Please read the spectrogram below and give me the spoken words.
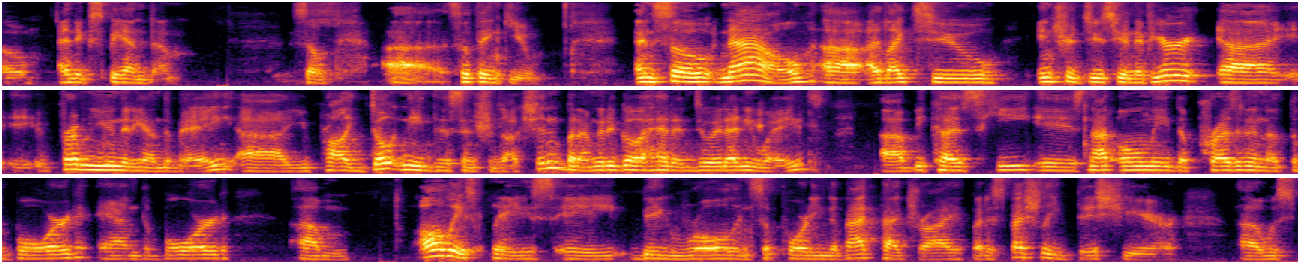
so, and expand them. So, uh, so thank you. And so now uh, I'd like to introduce you. And if you're uh, from Unity on the Bay, uh, you probably don't need this introduction, but I'm going to go ahead and do it anyways, uh, because he is not only the president of the board, and the board um, always plays a big role in supporting the backpack drive, but especially this year uh, was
